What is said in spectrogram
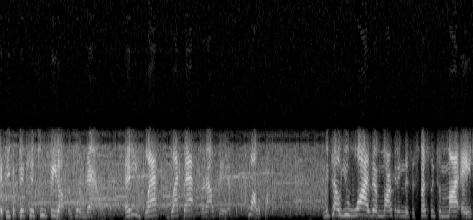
if he can pick his two feet up and put them down, any black black bastard out there qualifies. Let me tell you why they're marketing this, especially to my age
